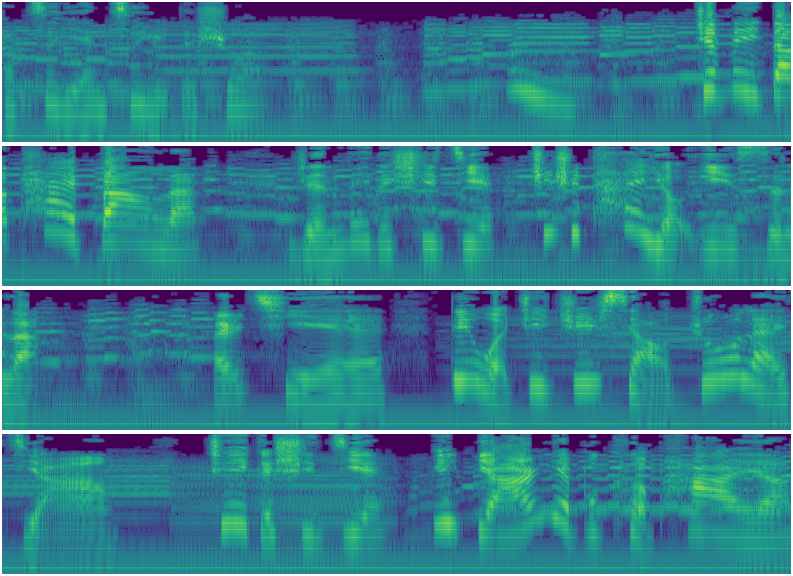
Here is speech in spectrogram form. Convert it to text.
他自言自语地说：“嗯，这味道太棒了！人类的世界真是太有意思了，而且对我这只小猪来讲，这个世界一点儿也不可怕呀。”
